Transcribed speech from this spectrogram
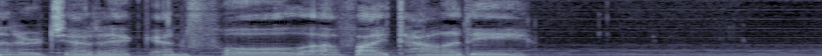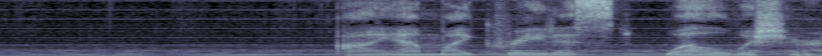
energetic, and full of vitality. I am my greatest well wisher.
